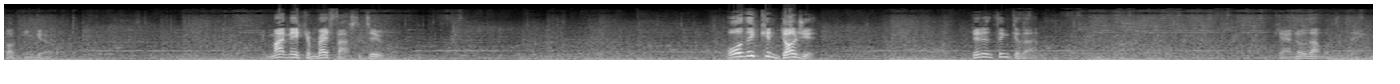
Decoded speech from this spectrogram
Fucking go. It might make them red faster, too. Or they can dodge it. Didn't think of that. Okay, I know that one's a thing.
